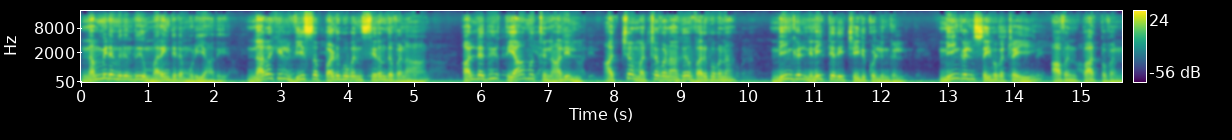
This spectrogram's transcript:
நம்மிடமிருந்து மறைந்திட முடியாது. நரகில் வீசப்படுபவன் சிறந்தவனா? அல்லது கியாமத்து நாளில் அச்சமற்றவனாக வருபவனா? நீங்கள் நினைத்ததை செய்து கொள்ளுங்கள். நீங்கள் செய்பவற்றை அவன் பார்ப்பவன்.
